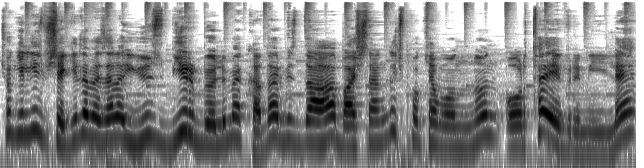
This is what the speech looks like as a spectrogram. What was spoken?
Çok ilginç bir şekilde mesela 101 bölüme kadar biz daha başlangıç Pokemon'un orta evrimiyle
